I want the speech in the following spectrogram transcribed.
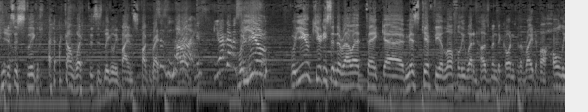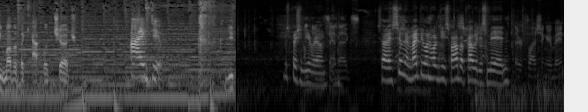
I do. This is legal. I can't wait. This is legally binding. It's fucking great. This is not. right. You're, you have to have a. Will you, certificate. will you, QTCinderella, take uh, Mizkif, your lawfully wedded husband, according to the right of a holy mother, the Catholic Church? I do. Who's pushing me around? Sandbags. So I assume there might be one holding T spawn, but probably just mid. They're flashing your main.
